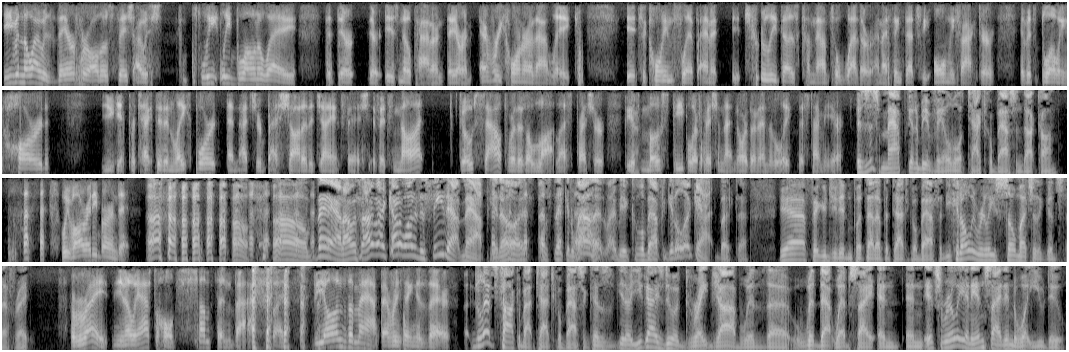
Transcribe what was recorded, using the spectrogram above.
even though I was there for all those fish, I was completely blown away that there there is no pattern. They are in every corner of that lake. It's a coin flip, and it it truly does come down to weather, and I think that's the only factor. If it's blowing hard, you get protected in Lakeport, and that's your best shot at a giant fish. If it's not, go south where there's a lot less pressure because most people are fishing that northern end of the lake this time of year. Is this map going to be available at tacticalbassin.com? We've already burned it. oh, oh man, I was, I, I kind of wanted to see that map, you know, I was, I was thinking, wow, that might be a cool map to get a look at, but, uh, yeah, I figured you didn't put that up at Tactical Bassin. You can only release so much of the good stuff, right? Right. You know, we have to hold something back, but beyond the map, everything is there. Let's talk about Tactical Bassin because, you know, you guys do a great job with, uh, with that website and, and it's really an insight into what you do.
